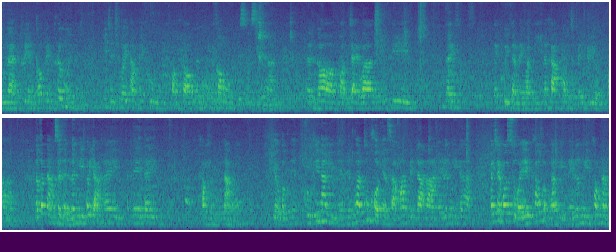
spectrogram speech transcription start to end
ดูแลเรียนก็เป็นเครื่องมือหนึ่งที่จะช่วยทำให้ครูมีความพร้อมและมีข้อมูลไปสู่สิ่งนั้นนั้นก็หวังใจว่าสิ่งที่ได้ได้คุยกันในวันนี้นะคะคงจะเป็นประโยชน์มาก แล้วก็นำเสนอเรื่องนี้ก็อยากให้ท่านเล่ได้ทำหนัง กี่ยวกับเนี่ยครูที่นั่งอยู่เนี่ยนึกว่าทุกคนเนี่ยสามารถเป็นดาราในเรื่องนี้ได้ ไม่ใช่เพราะสวยเท่ากับนางเอกในเรื่องนี้เท่านั้น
